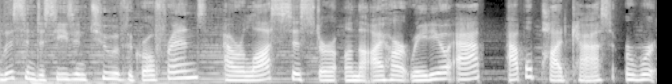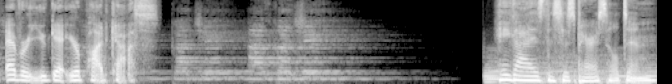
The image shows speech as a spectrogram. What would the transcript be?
Listen to season two of The Girlfriends, Our Lost Sister on the iHeartRadio app, Apple Podcasts, or wherever you get your podcasts. Hey guys, this is Paris Hilton.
